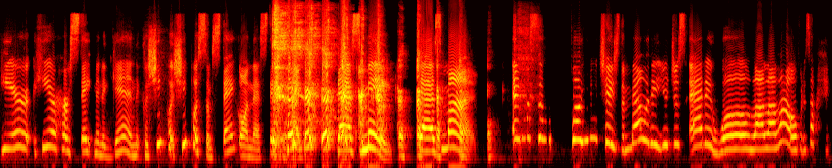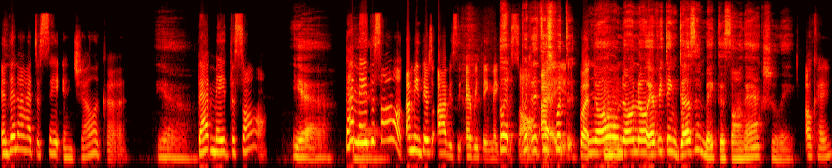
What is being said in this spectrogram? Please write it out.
hear hear her statement again because she put she put some stank on that statement. Like, that's me. That's mine. And I said, well, you didn't change the melody. You just added whoa, la, la, la over the top. And then I had to say, Angelika, Yeah. that made the song. Yeah. That made the song. I mean, there's obviously everything makes the But song. but it's just I- what the- but no, mhm, no, no. Everything doesn't make the song actually. Okay.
